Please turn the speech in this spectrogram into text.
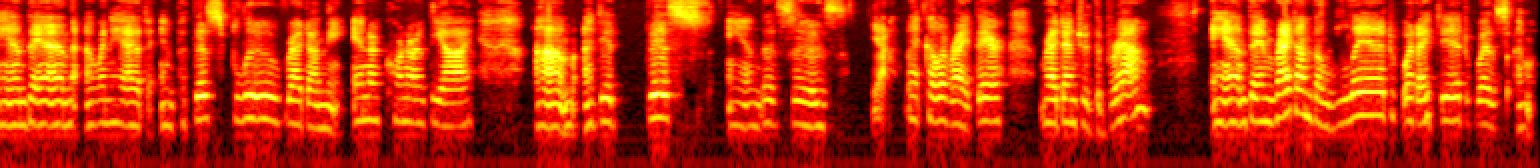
And then I went ahead and put this blue right on the inner corner of the eye. Um, I did this, and this is, yeah, that color right there, right under the brow. And then right on the lid, what I did was um,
